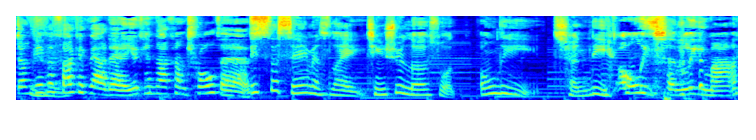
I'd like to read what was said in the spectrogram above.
don't give a fuck about it. You cannot control this. It's the same as like 情绪勒索 only 成立 only 成立吗？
